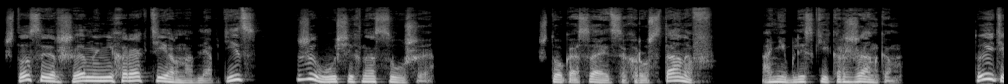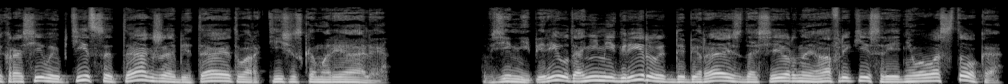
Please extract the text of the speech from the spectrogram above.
что совершенно не характерно для птиц, живущих на суше. Что касается хрустанов, они близки к ржанкам, то эти красивые птицы также обитают в арктическом ареале. В зимний период они мигрируют, добираясь до Северной Африки и Среднего Востока.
